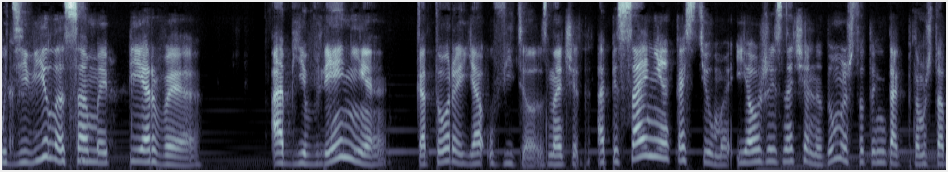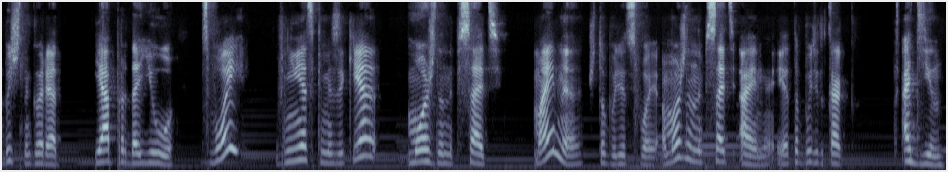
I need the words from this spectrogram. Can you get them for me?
удивило самое первое объявление которые я увидела. Значит, описание костюма. И я уже изначально думаю, что-то не так, потому что обычно говорят, я продаю свой, в немецком языке можно написать майне, что будет свой, а можно написать айне, и это будет как... Один.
